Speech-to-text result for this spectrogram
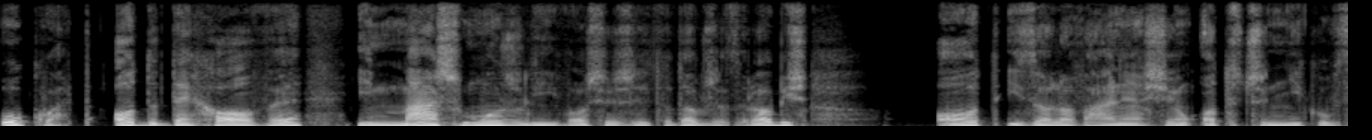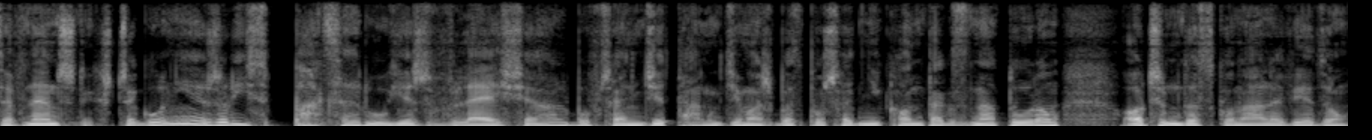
układ oddechowy i masz możliwość, jeżeli to dobrze zrobisz, odizolowania się od czynników zewnętrznych, szczególnie jeżeli spacerujesz w lesie albo wszędzie tam, gdzie masz bezpośredni kontakt z naturą, o czym doskonale wiedzą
